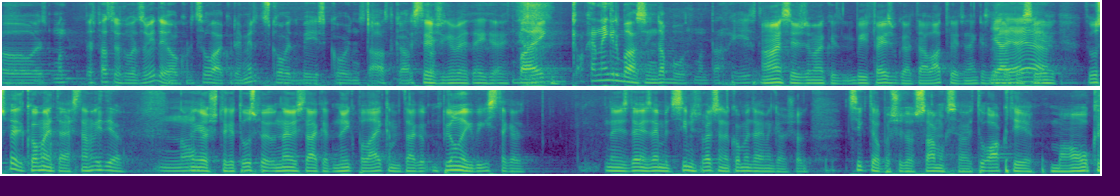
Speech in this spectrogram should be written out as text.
Uh, es, man, es paskatījos kaut kādu video, kur cilvēki, kuriem ir tas Covid bijis, ko viņi stāsta. Kā Es tieši gribēju teikt, ka. Baigi, kaut kā negribās viņu dabūt. Man tā īsti. Ah, es tieši domāju, ka bija Facebookā tā Latvijas monēta, kas jā, jā. Tu uzspēji komentēt tam video. Nu, Vienkārši tagad uzspēji, un nevis tā, ka nu, ik pa laikam tā, ka pilnīgi viss tagad. Nevis 9, bet 100% no komentāriem vienkārši šādi. Cik tev par šo samaksāja? Tu aktīvi mauka.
